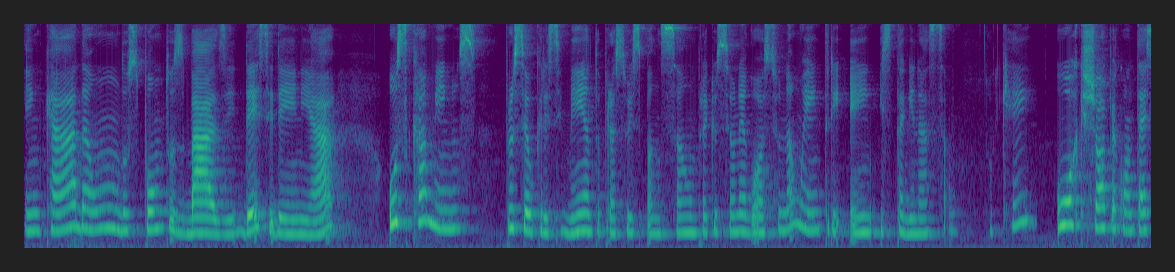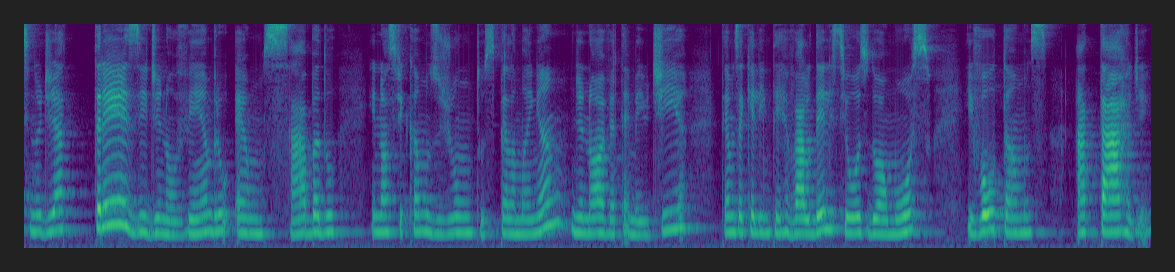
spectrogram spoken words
em cada um dos pontos base desse DNA os caminhos para o seu crescimento, para a sua expansão, para que o seu negócio não entre em estagnação, ok? O workshop acontece no dia 13 de novembro, é um sábado, e nós ficamos juntos pela manhã, de 9 até meio-dia. Temos aquele intervalo delicioso do almoço e voltamos à tarde,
